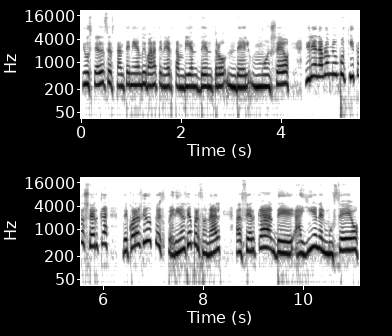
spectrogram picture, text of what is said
que ustedes están teniendo y van a tener también dentro del museo. Lilian, háblame un poquito acerca de cuál ha sido tu experiencia personal acerca de allí en el museo,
